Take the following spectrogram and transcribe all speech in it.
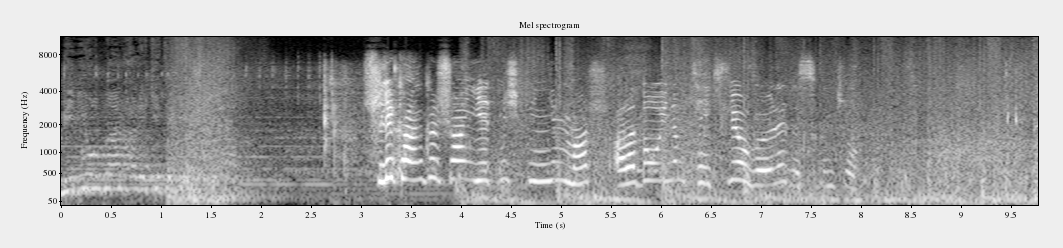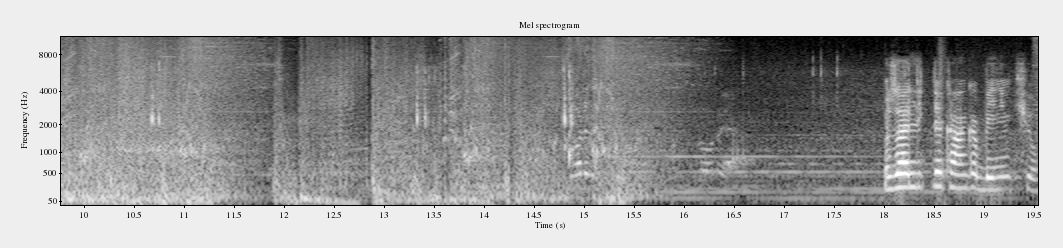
Minyonlar harekete geçti. Süle kanka şu an 70 pingim var. Arada oyunum tekliyor böyle de sıkıntı yok. Özellikle kanka benim Q'mun.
